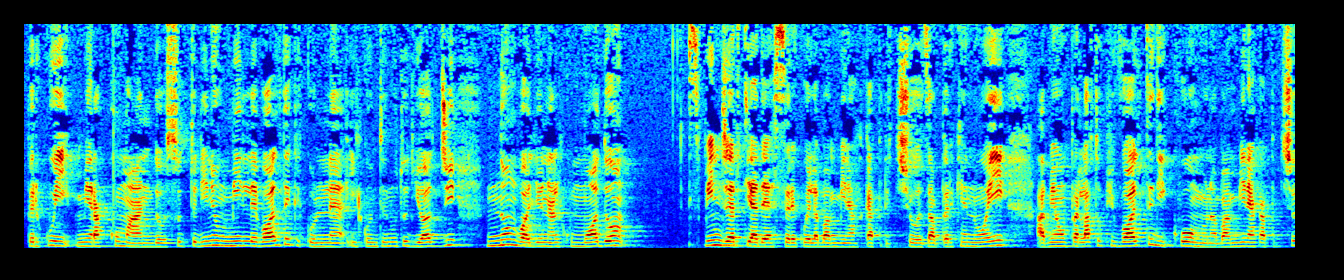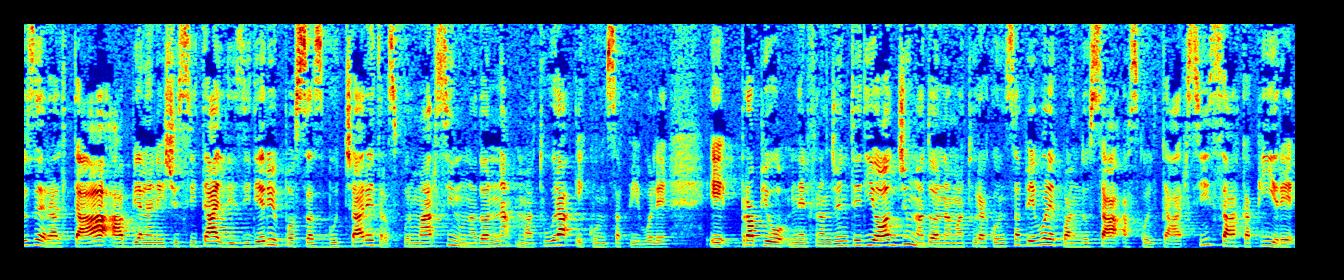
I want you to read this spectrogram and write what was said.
per cui mi raccomando, sottolineo mille volte che con il contenuto di oggi non voglio in alcun modo spingerti ad essere quella bambina capricciosa, perché noi abbiamo parlato più volte di come una bambina capricciosa in realtà abbia la necessità, il desiderio e possa sbocciare e trasformarsi in una donna matura e consapevole. E proprio nel frangente di oggi una donna matura e consapevole quando sa ascoltarsi, sa capire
